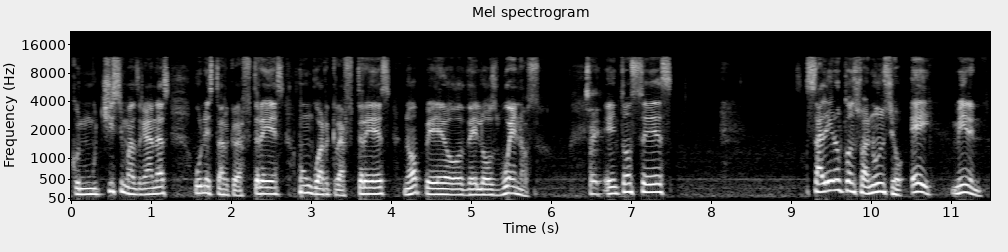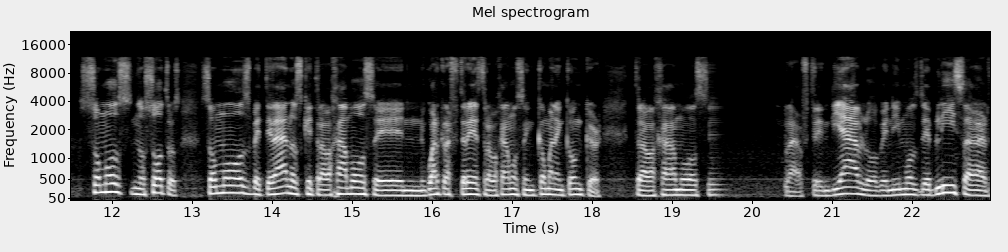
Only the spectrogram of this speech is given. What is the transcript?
con muchísimas ganas un StarCraft 3, un Warcraft 3, ¿no? Pero de los buenos. Sí. Entonces, salieron con su anuncio. Hey, miren, somos nosotros. Somos veteranos que trabajamos en Warcraft 3, trabajamos en Command and Conquer, trabajamos en, Warcraft, en Diablo, venimos de Blizzard.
